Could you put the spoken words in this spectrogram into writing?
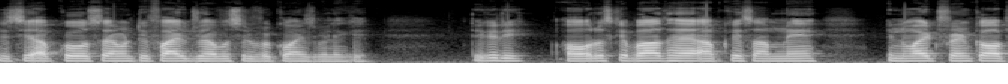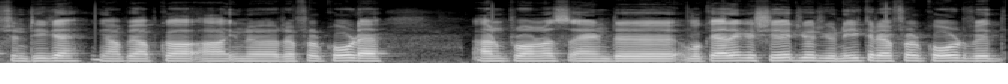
जिससे आपको सेवेंटी फाइव जो है वो सिल्वर कॉइन्स मिलेंगे। ठीक है जी? और उसके बाद है आपके सामने इनवाइट फ्रेंड का ऑप्शन ठीक है? यहाँ पे आपका रेफर कोड है। अनप्रोनस एंड वो कह रहे हैं कि share your unique refer code with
